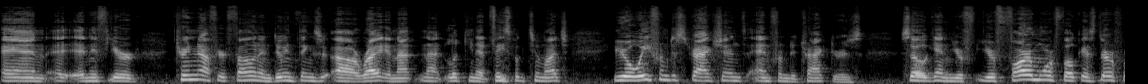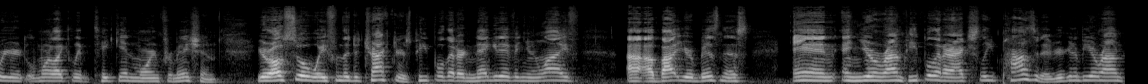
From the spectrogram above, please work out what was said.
and and if you're turning off your phone and doing things uh, right and not not looking at Facebook too much, you're away from distractions and from detractors. So again, you're you're far more focused. Therefore, you're more likely to take in more information. You're also away from the detractors, people that are negative in your life uh, about your business and and you're around people that are actually positive you're going to be around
